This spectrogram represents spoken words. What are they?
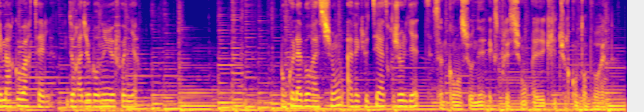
et Margot Wartel de Radio Grenouille Euphonia. En collaboration avec le Théâtre Joliette, scène conventionnée, expression et écriture contemporaine.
